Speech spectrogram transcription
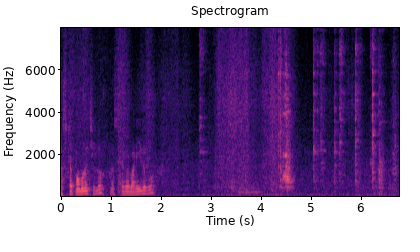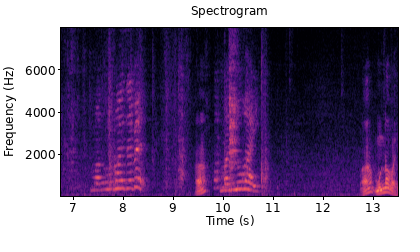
আঁচটা কমানো ছিল আঁচটা এবার বাড়িয়ে দেবে। হ্যাঁ? হ্যাঁ মুন্না ভাই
